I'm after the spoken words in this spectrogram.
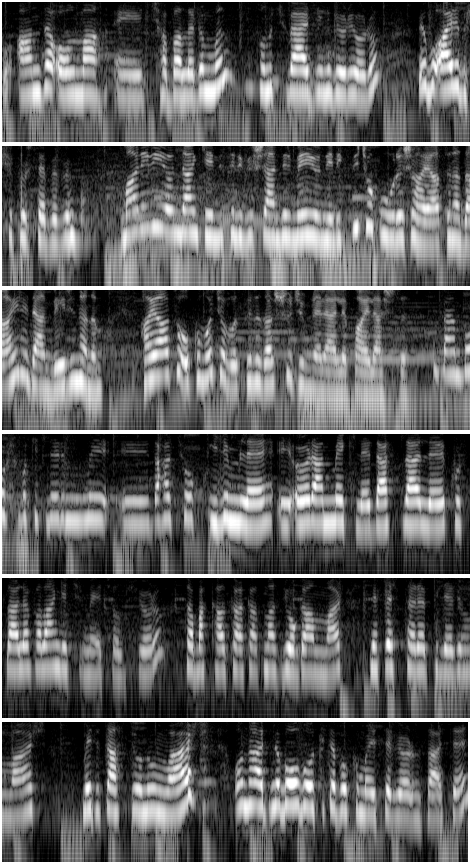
bu anda olma e, çabalarımın sonuç verdiğini görüyorum. Ve bu ayrı bir şükür sebebim. Manevi yönden kendisini güçlendirmeye yönelik birçok uğraşı hayatına dahil eden Berin Hanım, hayatı okuma çabasını da şu cümlelerle paylaştı. Ben boş vakitlerimi e, daha çok ilimle, e, öğrenmekle, derslerle, kurslarla falan geçirmeye çalışıyorum. Sabah kalkar kalkmaz yogam var, nefes terapilerim var, meditasyonum var. Onun haricinde bol bol kitap okumayı seviyorum zaten.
